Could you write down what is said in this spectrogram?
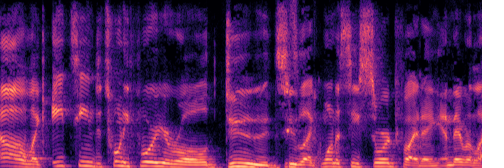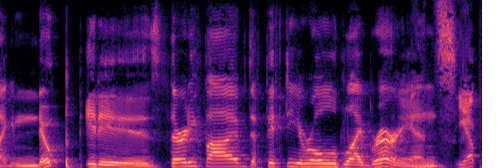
oh, like eighteen to twenty four year old dudes who like want to see sword fighting, and they were like, nope, it is thirty five to fifty year old librarians. Yep.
